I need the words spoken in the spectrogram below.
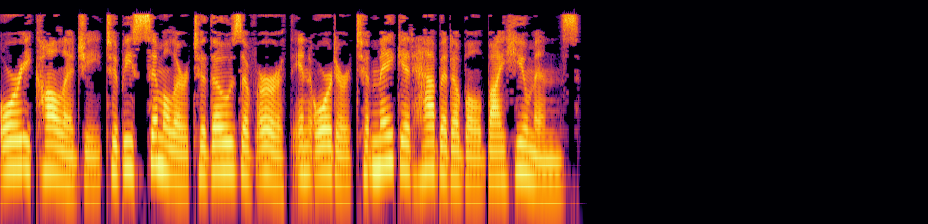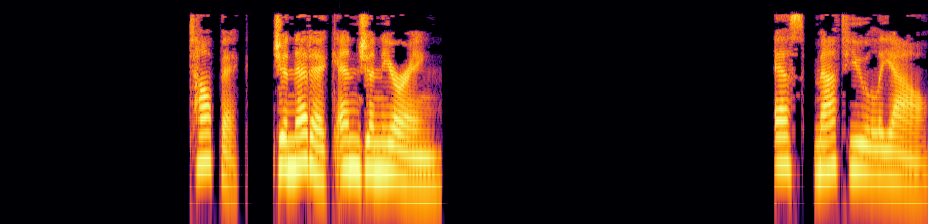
or ecology to be similar to those of Earth in order to make it habitable by humans. Genetic engineering S. Matthew Liao,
